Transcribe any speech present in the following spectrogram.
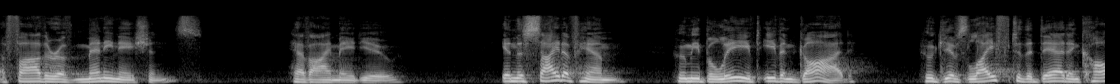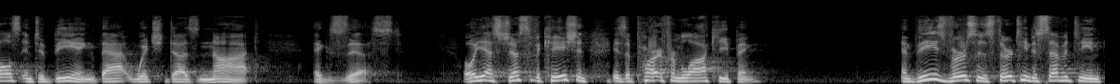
a father of many nations have I made you. In the sight of him whom he believed, even God, who gives life to the dead and calls into being that which does not exist. Oh, yes, justification is apart from law keeping. And these verses 13 to 17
